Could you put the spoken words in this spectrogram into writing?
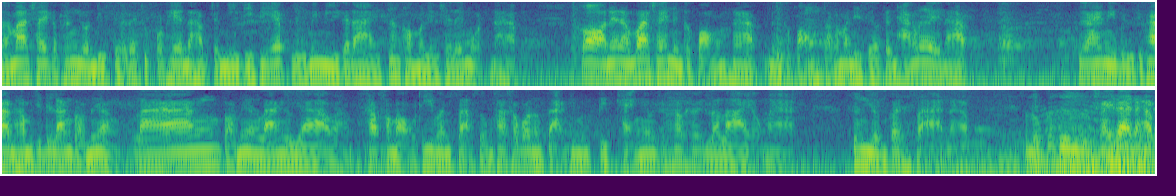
สามารถใช้กับเครื่องยนต์ดีเซลได้ทุกประเภทนะครับ จะมี DPF หรือไม่มีก็ได้ เครื่องคอมมาเร็วใช้ได้หมดนะครับ ก็แนะนำว่าใช้ 1 กระป๋องนะครับ1กระป๋องต่อน้ำมันดีเซลเต็มถังเลยนะครับ เพื่อให้มีประสิทธิภาพนะครับมันจะได้ล้างต่อเนื่อง ล้างต่อเนื่องล้างยาวๆนะครับคราบเขม่าที่มันสะสมค่าคาร์บอนต่างๆ ที่มันติดแข็งเนี่ยมันจะค่อยๆละลายออกมา เครื่องยนต์ก็จะสะอาดนะครับ สรุปก็คือใช้ได้นะครับ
